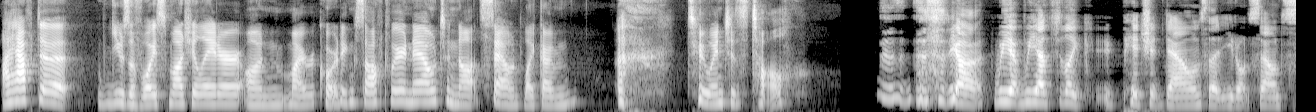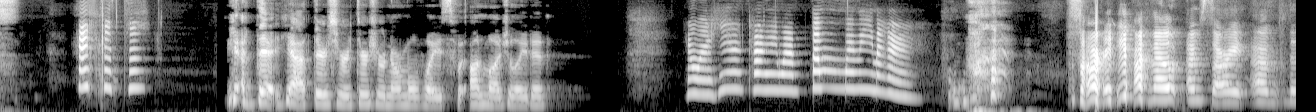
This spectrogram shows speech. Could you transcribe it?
I have to use a voice modulator on my recording software now to not sound like I'm two inches tall. This, this yeah, we have we have to like pitch it down so that you don't sound. S- yeah, there, yeah. There's your there's your normal voice wi- unmodulated. Sorry, I'm out. I'm sorry. I'm a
